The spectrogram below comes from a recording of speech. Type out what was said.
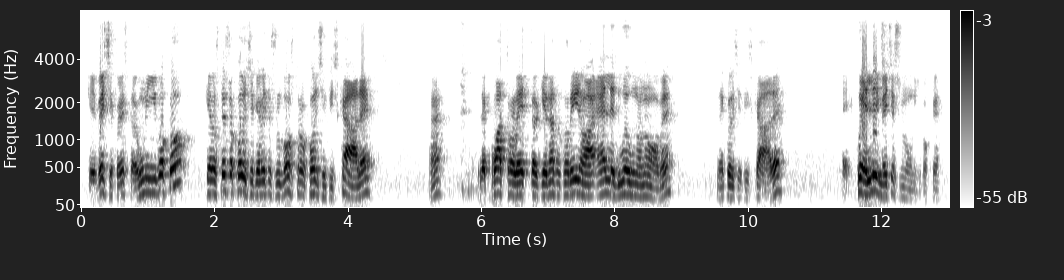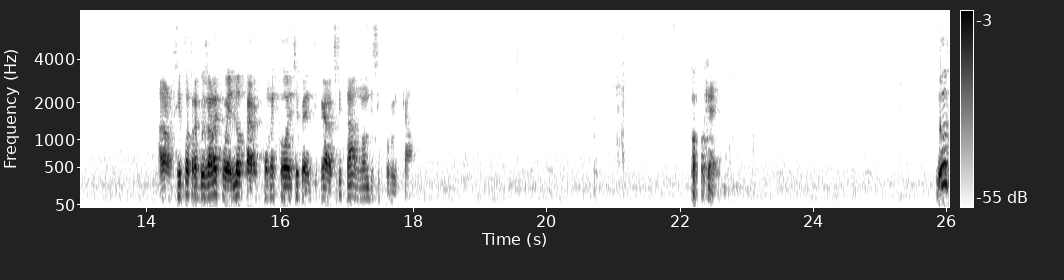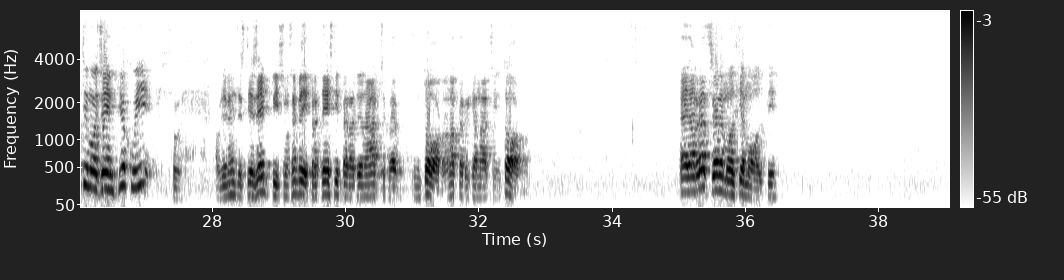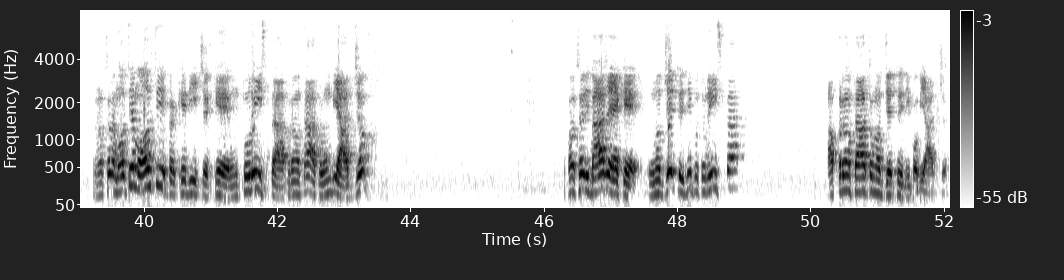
che invece questo è univoco, che è lo stesso codice che avete sul vostro codice fiscale, eh? le quattro lettere che è nato a Torino a L219 nel codice fiscale, eh, quelle invece sono univoche allora si potrebbe usare quello per, come codice per identificare la città, non di sicuro il capo. Ok. L'ultimo esempio qui, ovviamente questi esempi sono sempre dei pretesti per ragionarci per, intorno, no? per richiamarci intorno. È la relazione molti a molti. La relazione molti a molti perché dice che un turista ha prenotato un viaggio conclusione di base è che un oggetto di tipo turista ha prenotato un oggetto di tipo viaggio.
